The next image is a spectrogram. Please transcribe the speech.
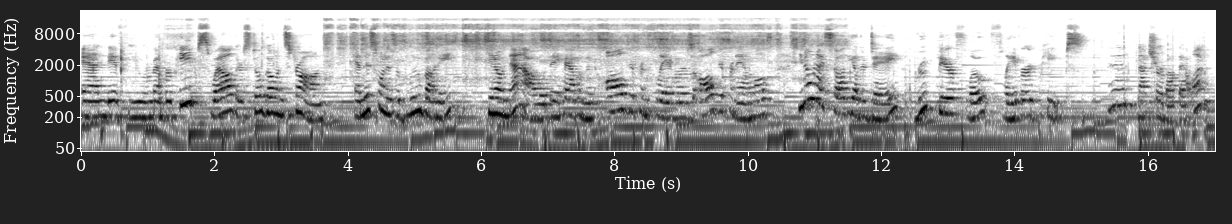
And if you remember peeps, well, they're still going strong. And this one is a blue bunny. You know, now they have them in all different flavors, all different animals. You know what I saw the other day? Root beer float flavored peeps. Eh, not sure about that one.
